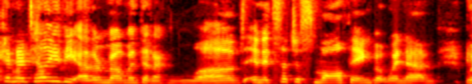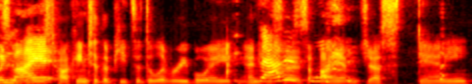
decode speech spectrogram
Can I tell you the other moment that I loved? And it's such a small thing, but when um when Is it Maya he's talking to the pizza delivery boy and he says, one- "I am just Danny."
